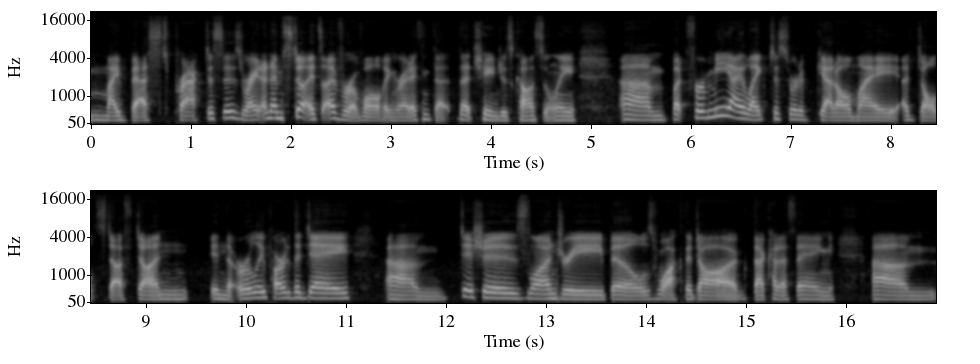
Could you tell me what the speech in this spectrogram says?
my best practices right? And i'm still it's ever evolving right? I think that that changes constantly. Um, but for me i like to sort of get all my adult stuff done in the early part of the day um, dishes laundry bills walk the dog that kind of thing. Um,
